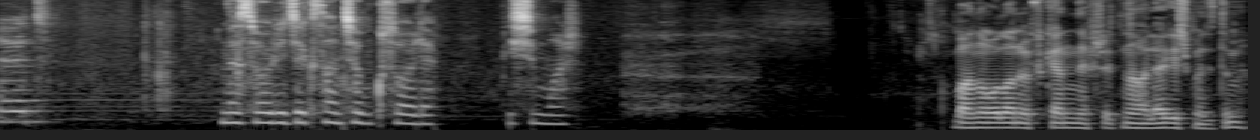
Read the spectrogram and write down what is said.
Evet. Ne söyleyeceksen çabuk söyle. İşim var. Bana olan öfken nefretin hala geçmedi değil mi?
